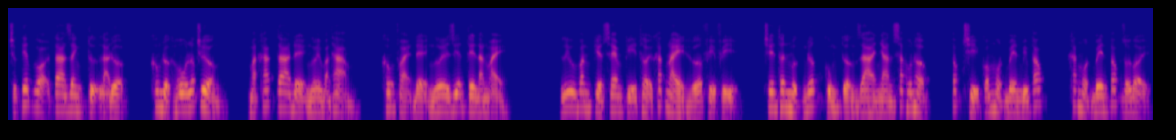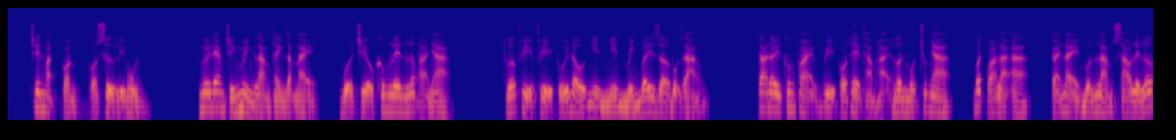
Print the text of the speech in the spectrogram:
Trực tiếp gọi ta danh tự là được, không được hô lớp trưởng, mặt khác ta để ngươi bán thảm, không phải để ngươi diễn tên ăn mày. Lưu văn kiệt xem kỹ thời khắc này hứa phỉ phỉ trên thân mực nước cùng tường da nhan sắc hỗn hợp, tóc chỉ có một bên bím tóc, khác một bên tóc dối bời, trên mặt còn có xử lý bùn. Ngươi đem chính mình làm thành dạng này, buổi chiều không lên lớp à nha. Hứa phỉ phỉ cúi đầu nhìn nhìn mình bây giờ bộ dáng. Ta đây không phải vì có thể thảm hại hơn một chút nha, bất quá là a cái này muốn làm sao lên lớp?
